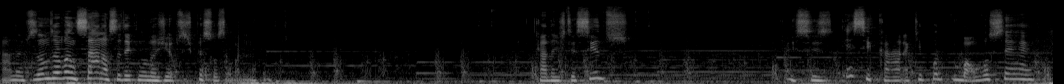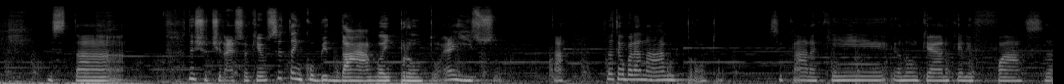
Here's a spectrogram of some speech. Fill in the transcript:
Tá? Nós precisamos avançar nossa tecnologia. Eu preciso de pessoas trabalhando aqui. Cada de tecidos. Esses, esse cara aqui. Bom, você está. Deixa eu tirar isso aqui. Você está incumbido da água e pronto. É isso. Tá? Você vai trabalhar na água e pronto. Esse cara aqui, eu não quero que ele faça.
